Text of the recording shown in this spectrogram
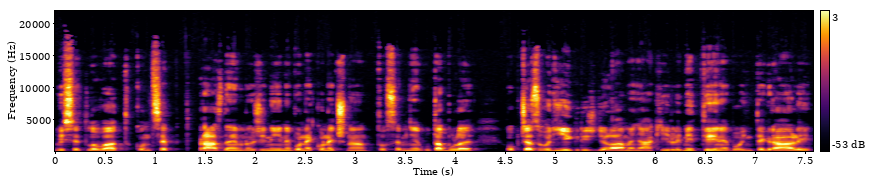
vysvětlovat koncept prázdné množiny nebo nekonečná, to se mně u tabule občas hodí, když děláme nějaký limity nebo integrály,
